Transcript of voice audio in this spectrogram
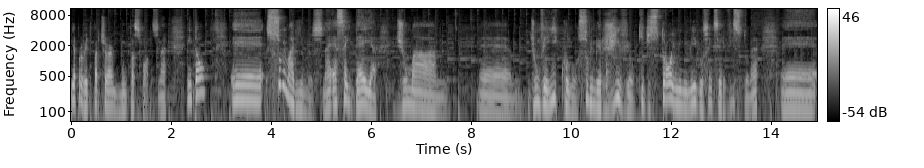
e aproveitam para tirar muitas fotos, né? Então, é, submarinos, né? Essa ideia de uma é, de um veículo submergível que destrói o inimigo sem ser visto, né? É,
